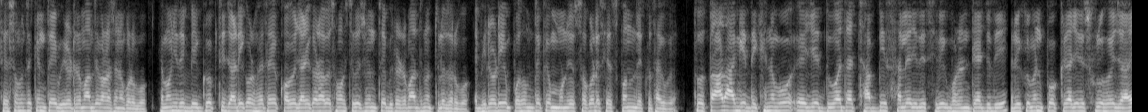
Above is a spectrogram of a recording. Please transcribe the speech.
সে সমস্ত কিন্তু এই ভিডিওটার মাধ্যমে আলোচনা করব। এবং যদি বিজ্ঞপ্তি জারি করা হয়ে থাকে, কবে জারি করা হবে সমস্ত কিছু কিন্তু এই ভিডিওটার মাধ্যমে তুলে ধরবো। এই ভিডিওটি প্রথম থেকে মনোযোগ সহকারে শেষ পর্যন্ত দেখতে থাকবে। তো তার আগে দেখে নেব, এই যে দু হাজার ছাব্বিশ সালে যদি সিভিক ভলেন্টিয়ার যদি রিক্রুটমেন্ট প্রক্রিয়া যদি শুরু হয়ে যায়,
